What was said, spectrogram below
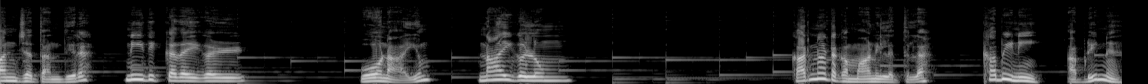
பஞ்சதந்திர நீதிக்கதைகள். ஓநாயும் நாய்களும். கர்நாடக மாநிலத்துல கபினி அப்படின்னு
